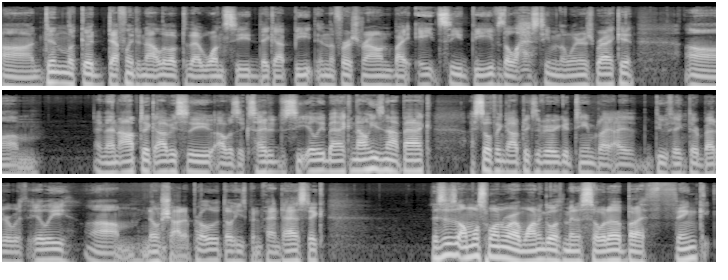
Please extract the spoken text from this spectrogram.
Uh, didn't look good. Definitely did not live up to that one seed. They got beat in the first round by eight seed Thieves, the last team in the winners bracket. Um, And then Optic, obviously, I was excited to see Illy back. Now he's not back. I still think Optic's a very good team, but I, I do think they're better with Illy. Um, no shot at Prolute, though. He's been fantastic. This is almost one where I want to go with Minnesota, but I think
